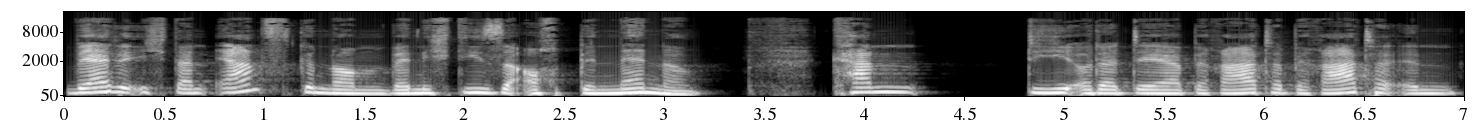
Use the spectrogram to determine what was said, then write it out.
werde ich dann ernst genommen, wenn ich diese auch benenne? Kann die oder der Berater, Beraterin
